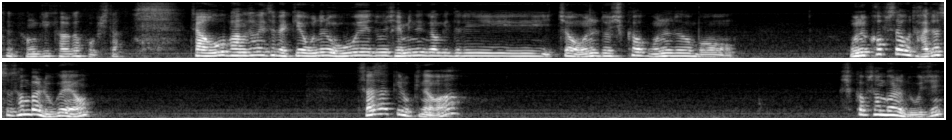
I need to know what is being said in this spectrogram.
하여튼 경기 결과 봅시다. 자, 오후 방송에서 뵐게요. 오늘은 오후에도 재밌는 경기들이 있죠. 오늘도 시카고, 오늘도 뭐, 오늘 컵스하고 다저스 선발 누구예요? 사사키 로키 나와? 시컵 선발은 누구지?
